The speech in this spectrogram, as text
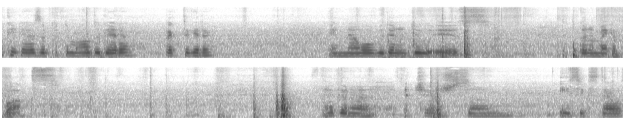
Okay guys, I put them all together, back together. And now what we're gonna do is, I'm gonna make a box. I'm gonna attach some E6000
